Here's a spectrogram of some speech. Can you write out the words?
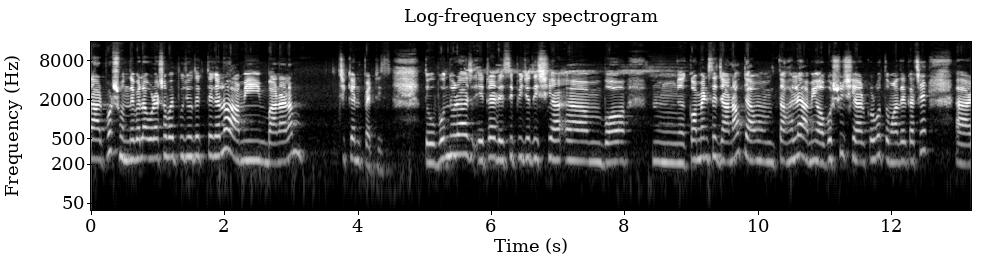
তারপর সন্ধেবেলা ওরা সবাই পুজো দেখতে গেল। আমি বানালাম চিকেন প্যাটিস তো বন্ধুরা, এটা রেসিপি যদি কমেন্টসে জানাও কেমন তাহলে আমি অবশ্যই শেয়ার করব তোমাদের কাছে। আর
